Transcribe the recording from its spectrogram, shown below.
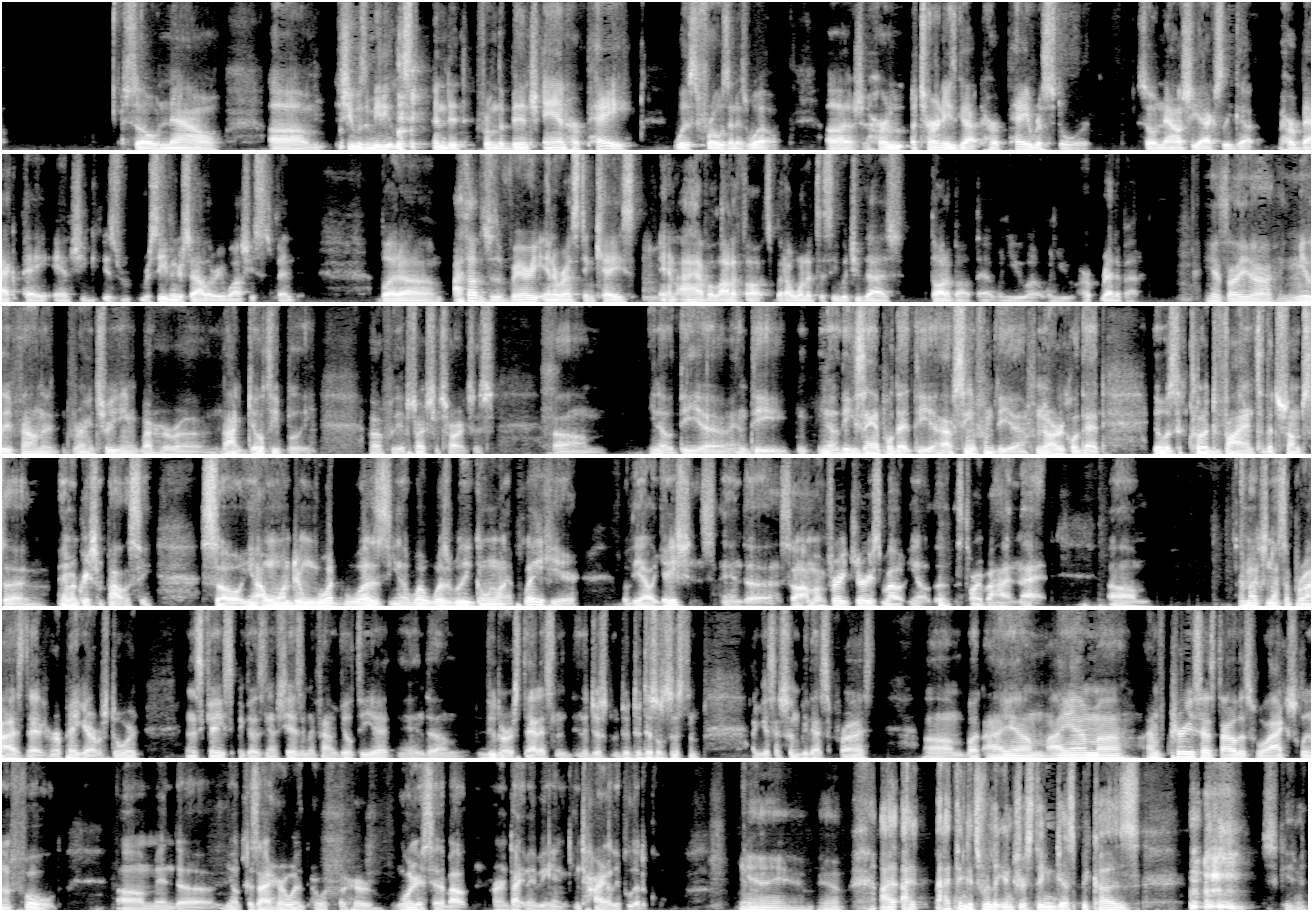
So now um, she was immediately suspended from the bench, and her pay was frozen as well. Uh, her attorneys got her pay restored, so now she actually got her back pay, and she is receiving her salary while she's suspended. But um, I thought this was a very interesting case, and I have a lot of thoughts. But I wanted to see what you guys thought about that when you uh, when you read about it. Yes, I uh, immediately found it very intriguing about her uh, not guilty plea uh, for the obstruction charges. Um, you know the uh, and the you know the example that the uh, I've seen from the from the article that it was a clear defiance of the Trump's uh, immigration policy. So you know I'm wondering what was you know what was really going on at play here with the allegations, and uh, so I'm, I'm very curious about you know the, the story behind that. Um, I'm actually not surprised that her pay got restored in this case because you know she hasn't been found guilty yet, and um, due to her status in, in the judicial, judicial system, I guess I shouldn't be that surprised. Um, but I am, I am, uh, I'm curious as to how this will actually unfold. Um, and uh, you know, because I heard what, what her lawyer said about her indictment being entirely political. Yeah, yeah, yeah. I, I, I think it's really interesting just because, excuse me.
